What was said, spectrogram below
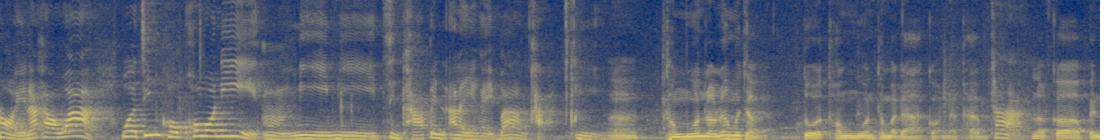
หน่อยนะคะว่า Virgin Coco นี่อืมมีมีสินค้าเป็นอะไรยังไงบ้างค่ะมีเอ่อทองม้วนเราเริ่มมาจากตัวทองม้วนธรรมดาก่อนนะครับค่ะแล้วก็เป็น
